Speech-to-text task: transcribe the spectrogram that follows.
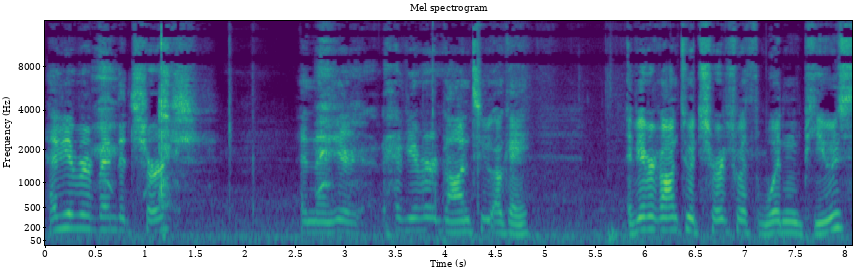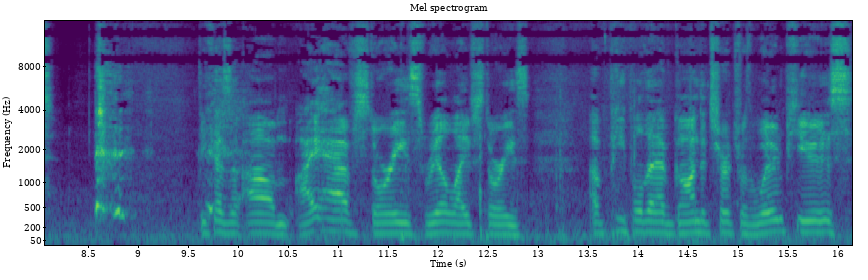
Have you ever been to church? And then you're. Have you ever gone to? Okay. Have you ever gone to a church with wooden pews? Because um, I have stories, real life stories, of people that have gone to church with wooden pews.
